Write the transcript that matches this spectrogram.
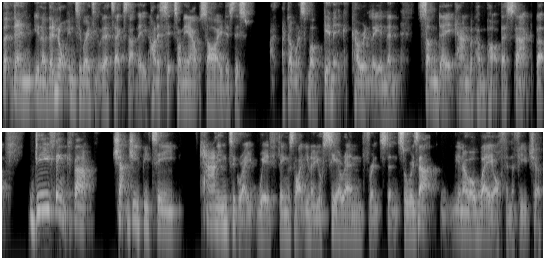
but then you know they're not integrating it with their tech stack. That it kind of sits on the outside as this. I don't want to well gimmick currently, and then someday it can become part of their stack. But do you think that ChatGPT can integrate with things like you know your CRM, for instance, or is that you know a way off in the future?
